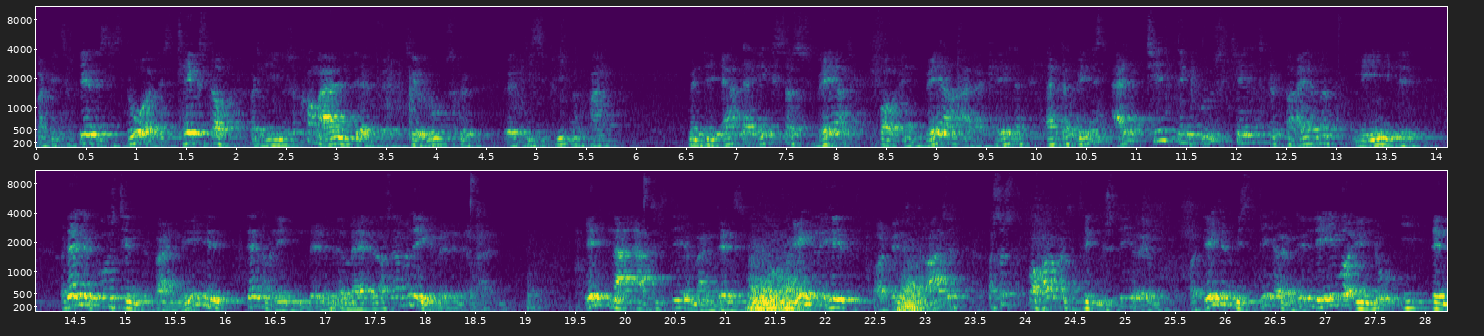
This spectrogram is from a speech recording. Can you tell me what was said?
Man kan studere dets historie, dets tekster og det hele, så kommer alle de der øh, teologiske øh, discipliner frem. Men det er da ikke så svært for en hver at erkende, at der findes altid en gudstjeneste fejrende menighed. Og denne gudstjeneste fejrende menighed, den er man enten medlem af, eller så er man ikke medlem af den. Enten assisterer man dens enkelhed og dens interesse, og så forholder man sig til et mysterium. Og dette mysterium, det lever endnu i, den,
